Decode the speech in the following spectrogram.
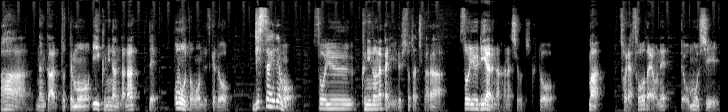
ああ、なんかとってもいい国なんだなって思うと思うんですけど、実際でもそういう国の中にいる人たちから、そういうリアルな話を聞くと、まあ、そりゃそうだよねって思うし、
